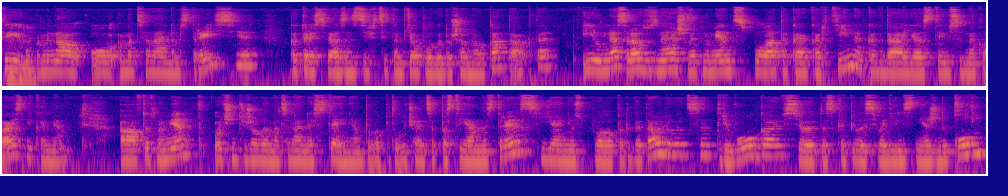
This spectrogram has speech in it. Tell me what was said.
Ты mm-hmm. упоминал о эмоциональном стрессе, который связан с дефицитом теплого душевного контакта. И у меня сразу, знаешь, в этот момент всплыла такая картина, когда я стою с одноклассниками, а в тот момент очень тяжелое эмоциональное состояние было, получается, постоянный стресс, я не успевала подготавливаться, тревога, все это скопилось в один снежный ком.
